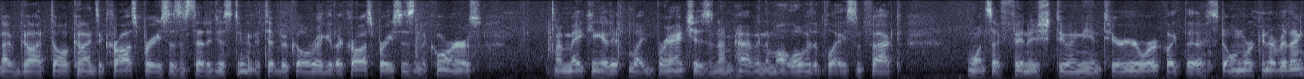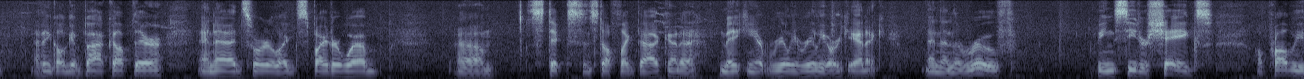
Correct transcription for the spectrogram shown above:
I've got all kinds of cross braces instead of just doing the typical regular cross braces in the corners. I'm making it like branches and I'm having them all over the place. In fact, once I finish doing the interior work, like the stonework and everything, I think I'll get back up there and add sort of like spider web um, sticks and stuff like that, kind of making it really, really organic. And then the roof, being cedar shakes, I'll probably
